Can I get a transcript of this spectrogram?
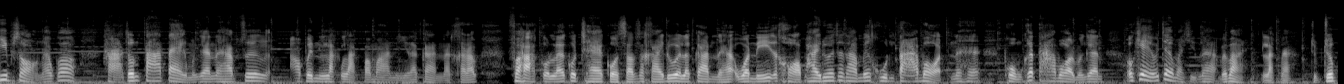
ยี่สิบสองนะครับ ก็หาจนตาแตกเหมือนกันนะครับ ซึ่งเอาเป็นหลักๆประมาณนี้แล้วกันนะครับ ฝากกดไลค์กดแชร์กด Subscribe ด้วยแล้วกันนะฮะวันนี้ขออภัยด้วยถ้าทำให้คุณตาบอดนะฮะผมก็ตาบอดเหมือนกันโอเคไว้เจอกันใหม่คลิปหน้าบ๊ายบายรักนะจุ๊บ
